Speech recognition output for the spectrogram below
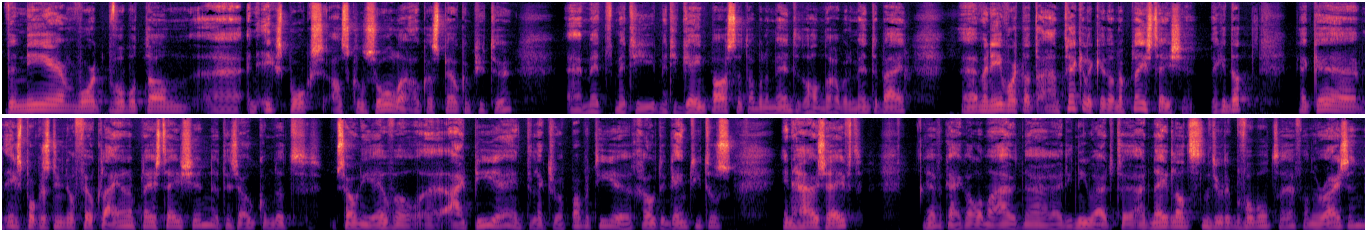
wanneer wordt bijvoorbeeld dan eh, een Xbox als console ook, als spelcomputer, eh, met, met, die, met die Game Pass, dat abonnement, het handige abonnement erbij, wanneer wordt dat aantrekkelijker dan een PlayStation? Weet je, dat, kijk, eh, Xbox is nu nog veel kleiner dan PlayStation. Het is ook omdat Sony heel veel eh, IP, hè, intellectual property, eh, grote gametitels in huis heeft. Ja, we kijken allemaal uit naar die nieuwe uit, uit Nederland natuurlijk bijvoorbeeld, hè, van Horizon.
